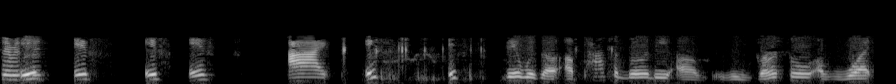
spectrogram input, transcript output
seriously? if if if if I if if there was a, a possibility of reversal of what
